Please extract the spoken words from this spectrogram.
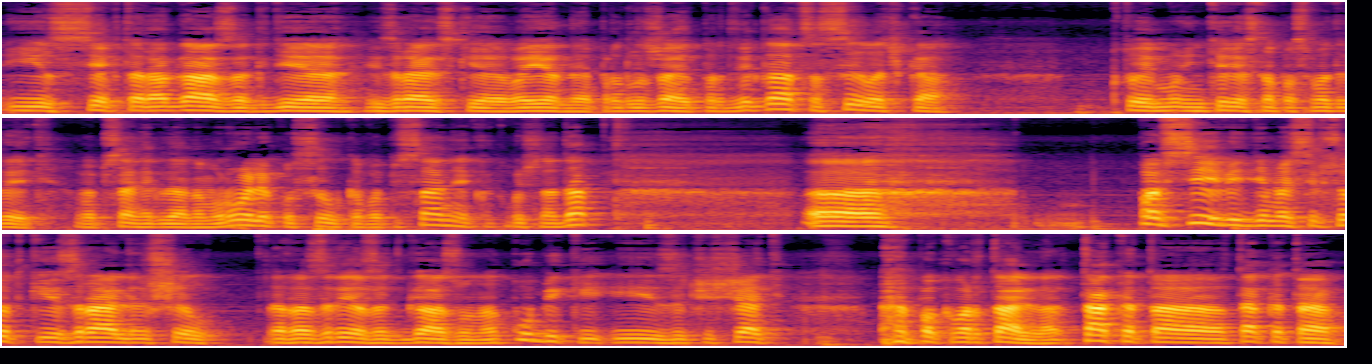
из сектора газа, где израильские военные продолжают продвигаться. Ссылочка, кто ему интересно посмотреть, в описании к данному ролику. Ссылка в описании, как обычно, да. Э, по всей видимости, все-таки Израиль решил разрезать газу на кубики и зачищать поквартально. Так это, так это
